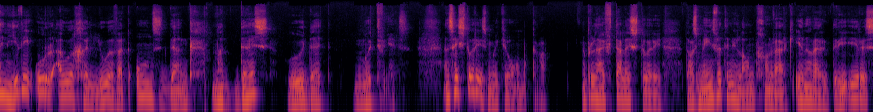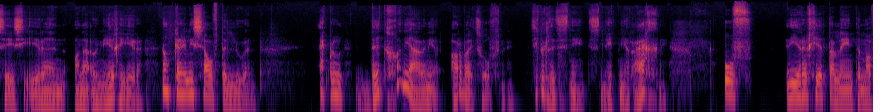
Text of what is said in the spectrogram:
in hierdie oeroue geloof wat ons dink, maar dis hoe dit moet wees. En sy stories moet jou omkrap. My broer hy vertel 'n storie. Daar's mense wat in die land gaan werk, een werk 3 ure, 6 ure en ander ou 9 ure. Dan kry hulle dieselfde loon. Ek broer, dit gaan nie hou in die arbeidshof nie. Sien jy dit is nie, dit is net nie reg nie. Of die Here gee talente maar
